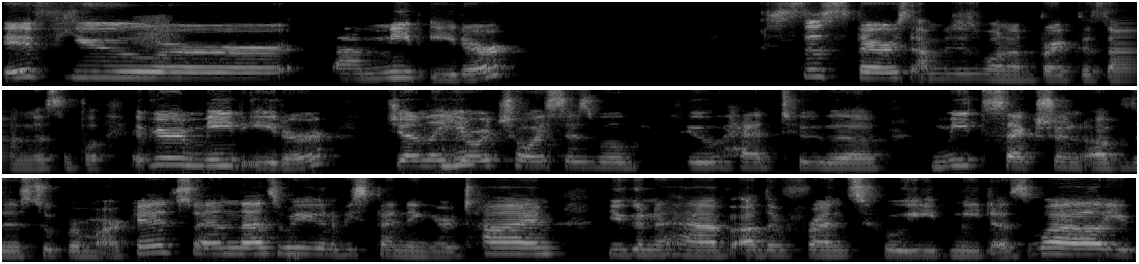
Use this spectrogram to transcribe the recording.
if you're a meat eater Just very, I'm just want to break this down this simple. If you're a meat eater, generally Mhm. your choices will be to head to the meat section of the supermarkets, and that's where you're going to be spending your time. You're going to have other friends who eat meat as well. You're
